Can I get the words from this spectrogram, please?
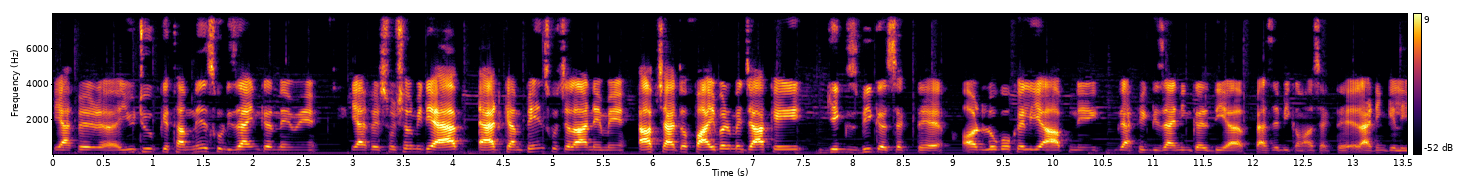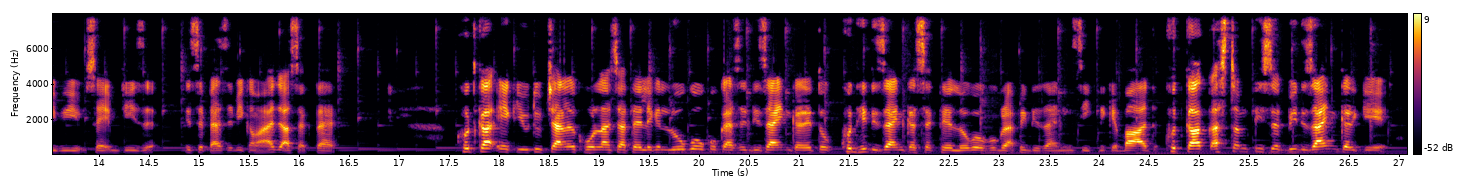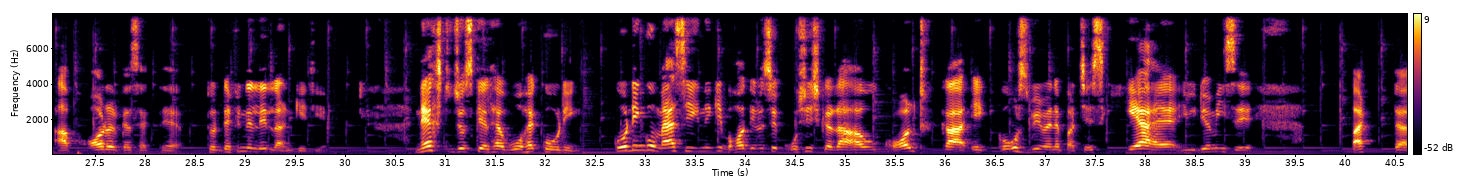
या फिर यूट्यूब के थंबनेल्स को डिज़ाइन करने में, या फिर social media app ad campaigns को चलाने में, आप चाहे तो फाइबर में जाके गिग्स भी कर सकते हैं, और लोगों के लिए आपने ग्राफिक डिज़ाइनिंग कर दिया, पैसे भी कमा सकते हैं राइटिंग के लिए भी सेम चीज़ है, इससे पैसे भी कमाया जा सकता है। खुद का एक यूट्यूब चैनल खोलना चाहते हैं, लेकिन लोगों को कैसे डिज़ाइन करें तो खुद ही डिज़ाइन कर सकते हैं। लोगों को ग्राफिक डिज़ाइनिंग सीखने के बाद खुद का कस्टम टी शर्ट भी डिज़ाइन करके आप ऑर्डर कर सकते हैं। तो डेफिनेटली लर्न कीजिए। नेक्स्ट जो स्किल है, वो है कोडिंग कोडिंग को मैं सीखने की बहुत दिनों से कोशिश कर रहा हूँ। कॉल्ट का एक कोर्स भी मैंने परचेस किया है यूडियमी से बट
